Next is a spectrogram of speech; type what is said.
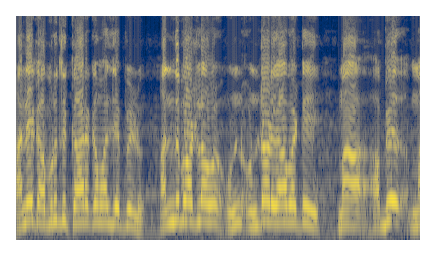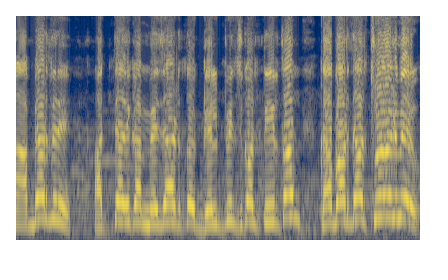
అనేక అభివృద్ధి కార్యక్రమాలు చెప్పిండు. అందుబాటులో ఉం- ఉంటాడు కాబట్టి మా అభ్య మా అభ్యర్థిని అత్యధిక మెజార్టీతో గెలిపించుకొని తీరుతాం. ఖబర్దార్ చూడండి మీరు.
